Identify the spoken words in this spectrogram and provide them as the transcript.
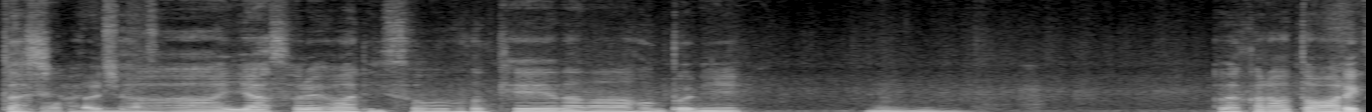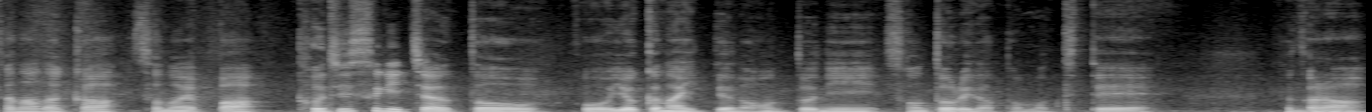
確かにな。いやそれは理想系だな本当に。うんだからあとあれかな。なんかそのやっぱ閉じすぎちゃうとこう良くないっていうのは本当にその通りだと思ってて。だから、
